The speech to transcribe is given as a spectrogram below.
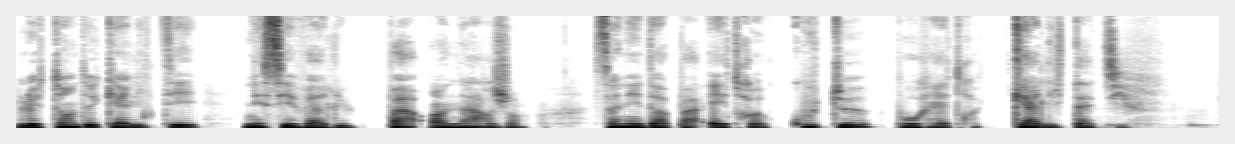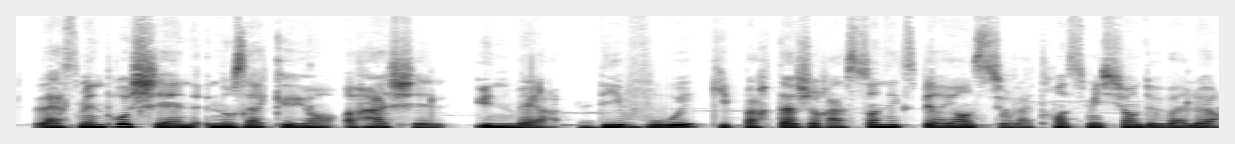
Le temps de qualité ne s'évalue pas en argent. Ça ne doit pas être coûteux pour être qualitatif. La semaine prochaine, nous accueillons Rachel, une mère dévouée qui partagera son expérience sur la transmission de valeurs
